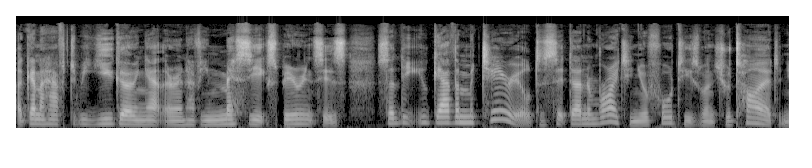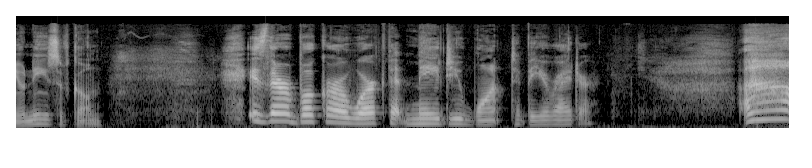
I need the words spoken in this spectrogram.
are going to have to be you going out there and having messy experiences, so that you gather material to sit down and write in your forties once you're tired and your knees have gone. Is there a book or a work that made you want to be a writer? Uh,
